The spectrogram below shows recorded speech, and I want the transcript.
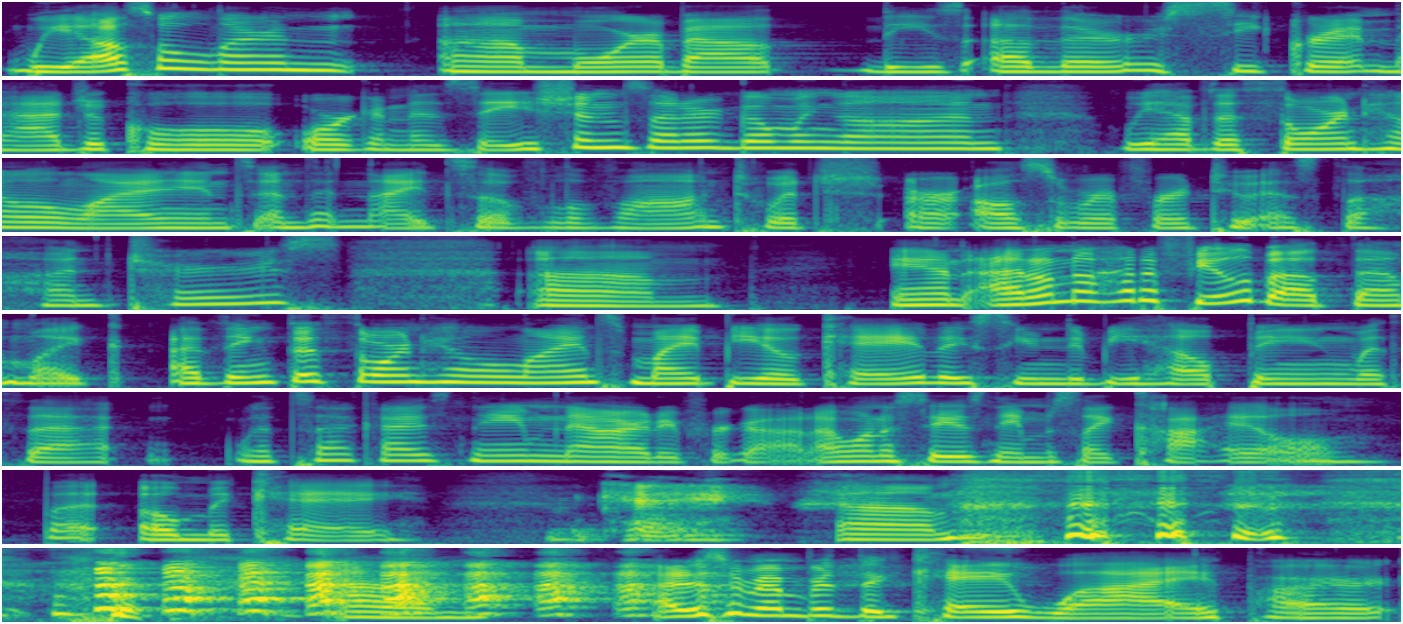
We also learn um, more about these other secret magical organizations that are going on. We have the Thornhill Alliance and the Knights of Levant, which are also referred to as the Hunters. Um, and I don't know how to feel about them. Like, I think the Thornhill Alliance might be okay. They seem to be helping with that. What's that guy's name? Now I already forgot. I want to say his name is like Kyle, but oh, McKay. Okay. Um, um, I just remembered the KY part.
